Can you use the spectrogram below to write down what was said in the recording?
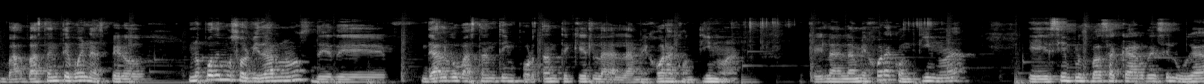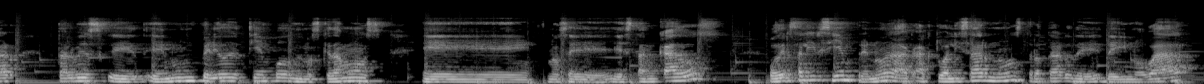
bastante buenas, pero no podemos olvidarnos de, algo bastante importante que es la, mejora continua. La, la, mejora continua siempre nos va a sacar de ese lugar, tal vez en un periodo de tiempo donde nos quedamos, no sé, estancados poder salir siempre, ¿no? actualizarnos, tratar de, innovar,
